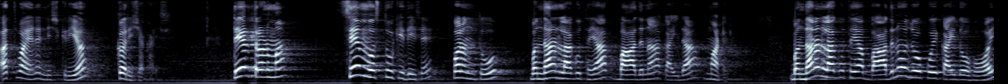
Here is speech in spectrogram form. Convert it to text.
અથવા એને નિષ્ક્રિય કરી શકાય છે. તેર ત્રણમાં સેમ વસ્તુ કીધી છે, પરંતુ બંધારણ લાગુ થયા બાદના કાયદા માટે. બંધારણ લાગુ થયા બાદનો જો કોઈ કાયદો હોય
